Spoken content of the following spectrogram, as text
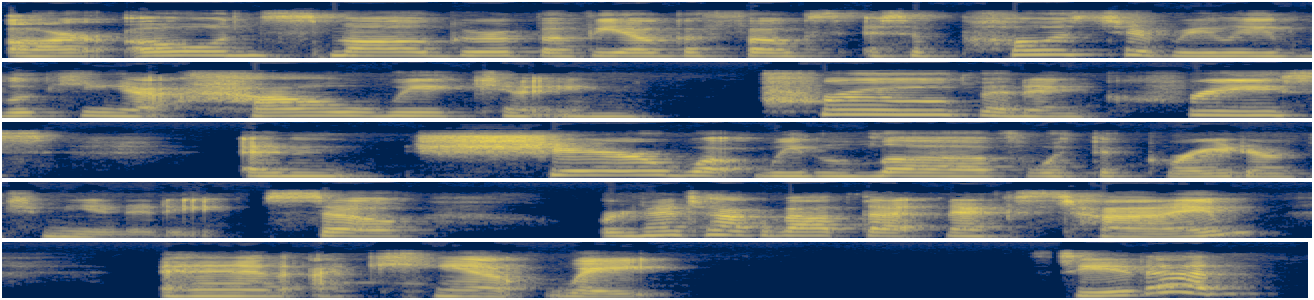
our own small group of yoga folks as opposed to really looking at how we can improve and increase and share what we love with the greater community. So, we're going to talk about that next time, and I can't wait. See you then.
